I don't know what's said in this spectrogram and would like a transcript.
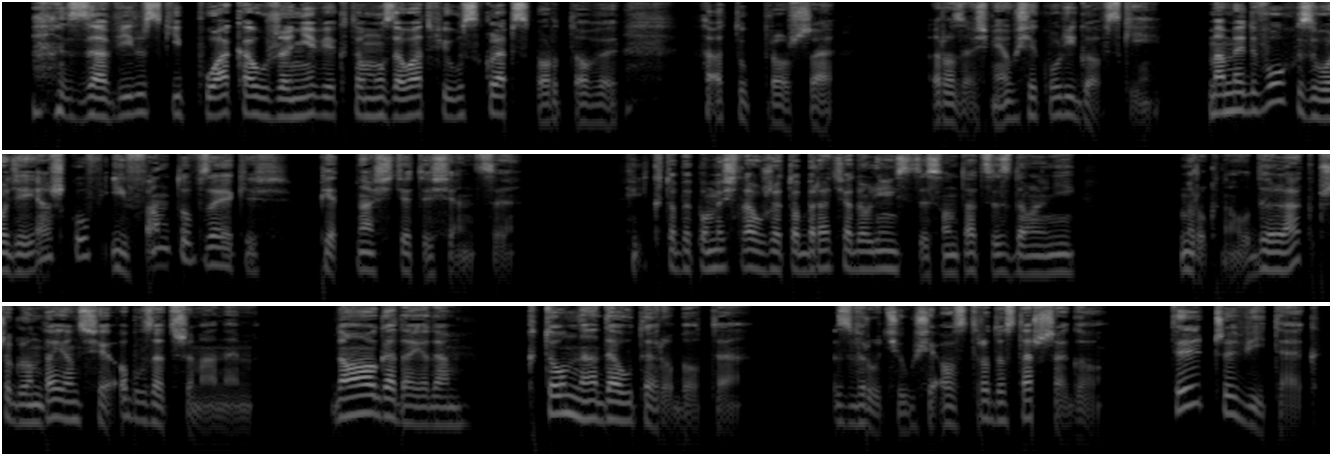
Zawilski płakał, że nie wie, kto mu załatwił sklep sportowy. A tu proszę, roześmiał się Kuligowski. Mamy dwóch złodziejaszków i fantów za jakieś piętnaście tysięcy. I kto by pomyślał, że to bracia dolińscy są tacy zdolni? Mruknął Dylak, przyglądając się obu zatrzymanym. No, gadaj Adam, kto nadał tę robotę? Zwrócił się ostro do starszego. Ty czy Witek?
